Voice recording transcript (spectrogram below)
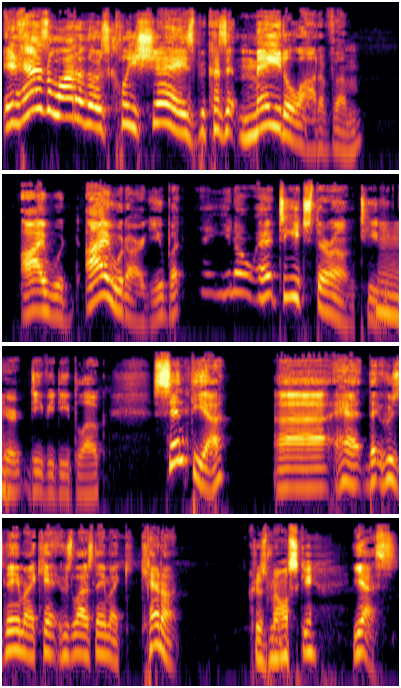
it has a lot of those cliches because it made a lot of them. I would I would argue, but you know, eh, to each their own. TV Hmm. or DVD bloke. Cynthia, uh, had whose name I can't, whose last name I cannot Krasmalski. Yes.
